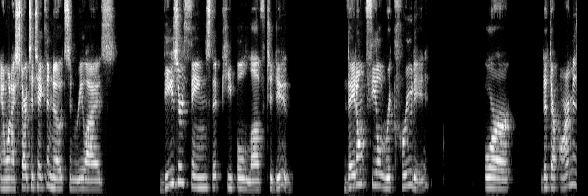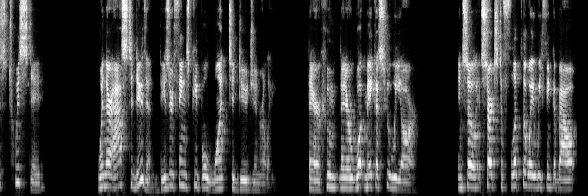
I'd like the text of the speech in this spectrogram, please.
And when I start to take the notes and realize these are things that people love to do, they don't feel recruited or that their arm is twisted when they're asked to do them. These are things people want to do generally. They are whom they are what make us who we are. And so it starts to flip the way we think about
